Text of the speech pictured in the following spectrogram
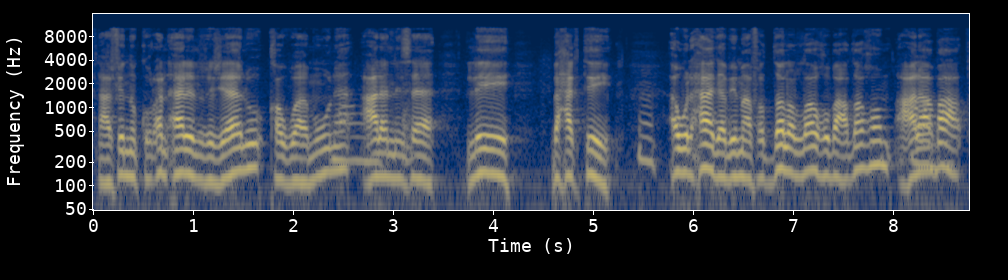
إحنا عارفين إن القرآن قال الرجال قوامون على النساء. ليه؟ بحاجتين. أول حاجة بما فضل الله بعضهم على على بعض.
